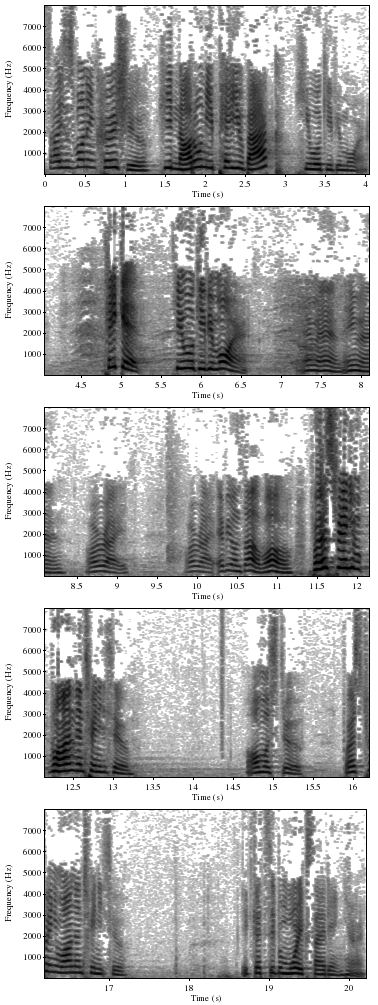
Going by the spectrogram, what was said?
So I just want to encourage you. He not only pay you back, He will give you more. Take it. He will give you more. Amen. Amen. All right. All right, everyone's up. Whoa. Verse 21 and 22. Almost through. Verse 21 and 22. It gets even more exciting here.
